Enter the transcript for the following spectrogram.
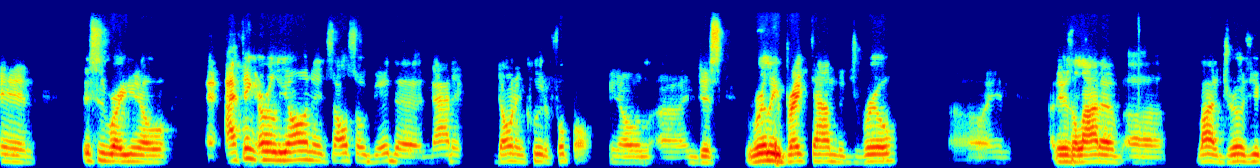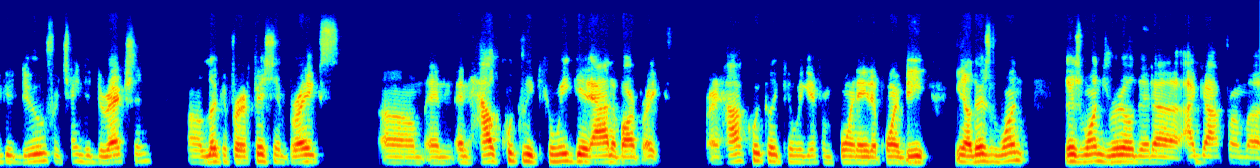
and this is where you know I think early on it's also good to not don't include a football, you know, uh, and just really break down the drill. Uh, and there's a lot of uh, a lot of drills you could do for change of direction, uh, looking for efficient breaks, um, and and how quickly can we get out of our breaks, right? How quickly can we get from point A to point B? You know, there's one there's one drill that uh, I got from uh,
